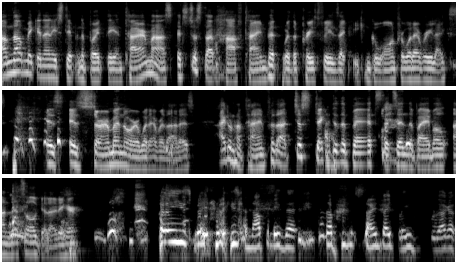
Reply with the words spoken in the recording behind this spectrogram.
I'm not making any statement about the entire mass. It's just that halftime bit where the priest feels like he can go on for whatever he likes. his his sermon or whatever that is. I don't have time for that. Just stick to the bits that's in the Bible and let's all get out of here. Please, please, please, can that be the can that be the soundbite, please? Rebecca?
